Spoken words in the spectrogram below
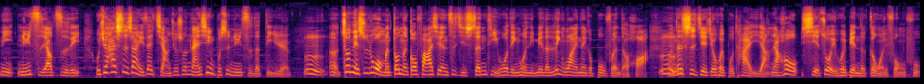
你女子要自立，嗯、我觉得它事实上也在讲，就是说，男性不是女子的敌人。嗯呃，重点是，如果我们都能够发现自己身体或灵魂里面的另外那个部分的话，嗯、呃，那世界就会不太一样，然后写作也会变得更为丰富。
